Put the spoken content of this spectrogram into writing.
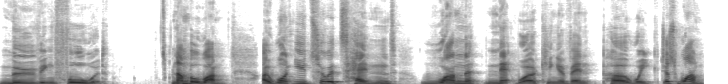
moving forward. Number one, I want you to attend one networking event per week, just one.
